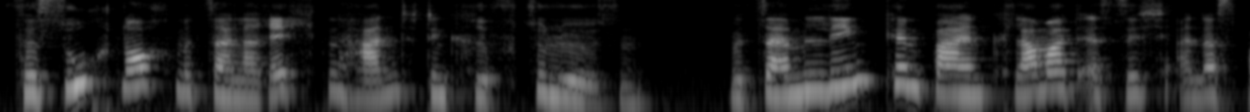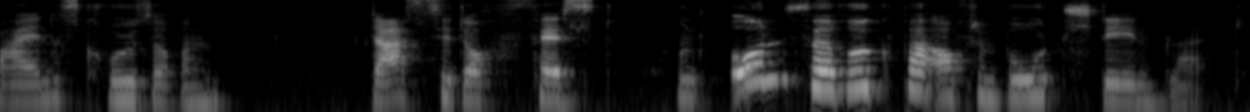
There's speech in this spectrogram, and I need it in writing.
versucht noch mit seiner rechten Hand den Griff zu lösen. Mit seinem linken Bein klammert er sich an das Bein des größeren, das jedoch fest und unverrückbar auf dem Boden stehen bleibt.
